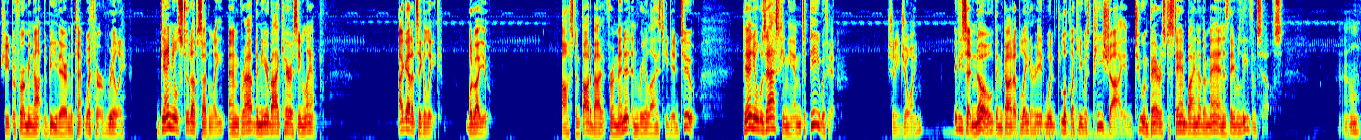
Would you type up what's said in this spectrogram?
She'd prefer me not to be there in the tent with her, really. Daniel stood up suddenly and grabbed the nearby kerosene lamp. I gotta take a leak. What about you? Austin thought about it for a minute and realized he did too. Daniel was asking him to pee with him. Should he join? If he said no, then got up later, it would look like he was pee shy and too embarrassed to stand by another man as they relieved themselves. Well,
